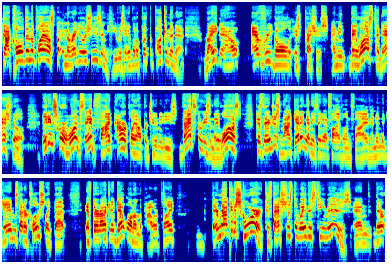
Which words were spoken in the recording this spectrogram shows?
got cold in the playoffs, but in the regular season, he was able to put the puck in the net. Right now, every goal is precious. I mean, they lost to Nashville. They didn't score once. They had five power play opportunities. That's the reason they lost because they're just not getting anything at five on five. And in the games that are close like that, if they're not going to get one on the power play, they're not going to score because that's just the way this team is. And there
